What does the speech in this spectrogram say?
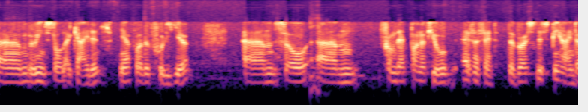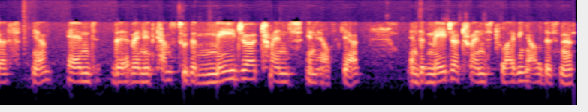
um, reinstall a guidance yeah for the full year. Um, so um, from that point of view, as I said, the worst is behind us. Yeah, and when it comes to the major trends in healthcare and the major trends driving our business,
